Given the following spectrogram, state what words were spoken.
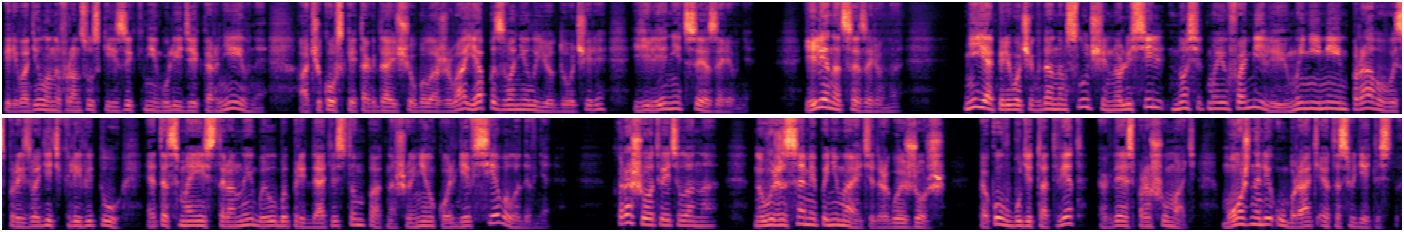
переводила на французский язык книгу Лидии Корнеевны, а Чуковская тогда еще была жива, я позвонил ее дочери Елене Цезаревне. «Елена Цезаревна, не я переводчик в данном случае, но Люсиль носит мою фамилию, мы не имеем права воспроизводить клевету. Это с моей стороны было бы предательством по отношению к Ольге Всеволодовне». «Хорошо», — ответила она. «Но вы же сами понимаете, дорогой Жорж, каков будет ответ, когда я спрошу мать, можно ли убрать это свидетельство?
